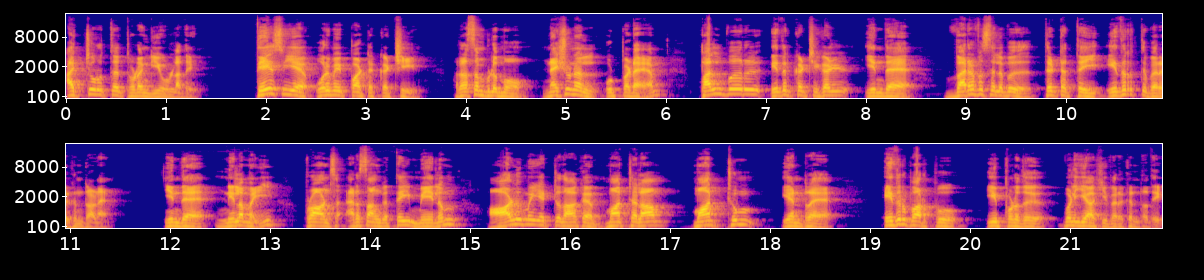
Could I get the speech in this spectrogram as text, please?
அச்சுறுத்த தொடங்கியுள்ளது. தேசிய ஒருமைப்பாட்டு கட்சி ரசம்பிடுமோ நேஷனல் உட்பட பல்வேறு எதிர்க்கட்சிகள் இந்த வரவு செலவு திட்டத்தை எதிர்த்து வருகின்றன. இந்த நிலைமை பிரான்ஸ் அரசாங்கத்தை மேலும் ஆளுமையற்றதாக மாற்றலாம் மாற்றும் என்ற எதிர்பார்ப்பு இப்பொழுது வெளியாகி வருகின்றது.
